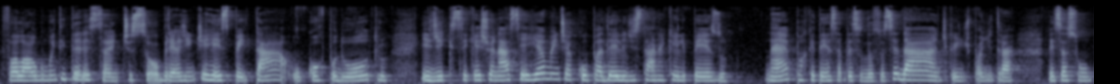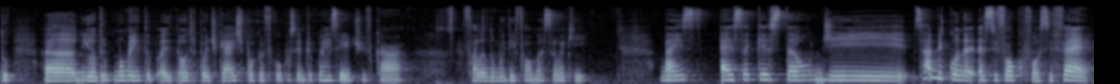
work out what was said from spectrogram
falou algo muito interessante sobre a gente respeitar o corpo do outro e de que se questionar se realmente é culpa dele de estar naquele peso, né? Porque tem essa pressão da sociedade, que a gente pode entrar nesse assunto uh, em outro momento, em outro podcast, porque eu fico sempre com receio de ficar falando muita informação aqui. Mas essa questão de. Sabe quando esse foco fosse fé?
